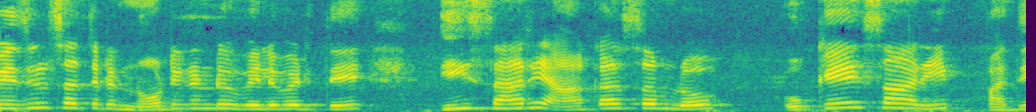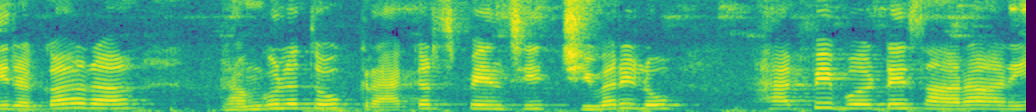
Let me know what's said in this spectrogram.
విజిల్స్ అతడి నోటి నుండి వెలువడితే ఈసారి ఆకాశంలో ఒకేసారి పది రకాల రంగులతో క్రాకర్స్ పేల్చి చివరిలో హ్యాపీ బర్త్డే సారా అని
